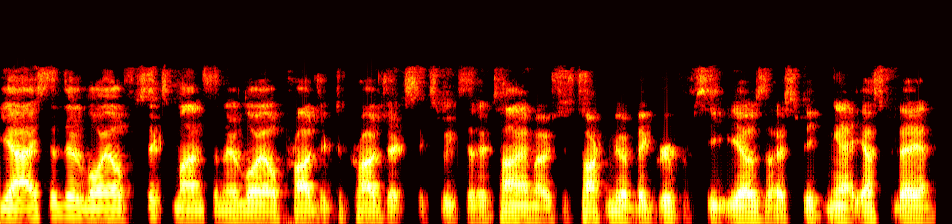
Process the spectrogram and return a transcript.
Yeah, I said they're loyal six months and they're loyal project to project six weeks at a time. I was just talking to a big group of CEOs that I was speaking at yesterday, and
